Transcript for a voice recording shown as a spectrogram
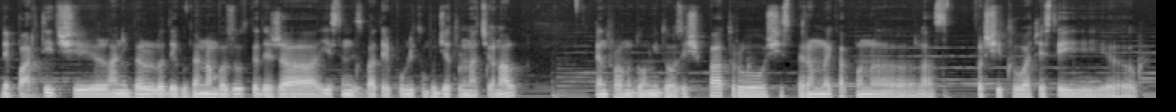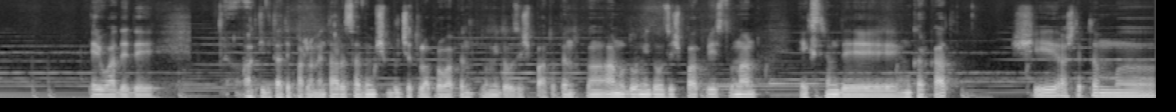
de partid și la nivel de guvern am văzut că deja este în dezbatere publică bugetul național pentru anul 2024 și sperăm noi ca până la sfârșitul acestei uh, perioade de activitate parlamentară să avem și bugetul aprobat pentru 2024, pentru că anul 2024 este un an extrem de încărcat și așteptăm uh,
